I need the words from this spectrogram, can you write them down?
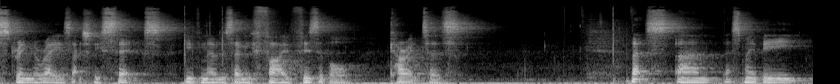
string array is actually six, even though there's only five visible characters. Let's um, let's maybe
